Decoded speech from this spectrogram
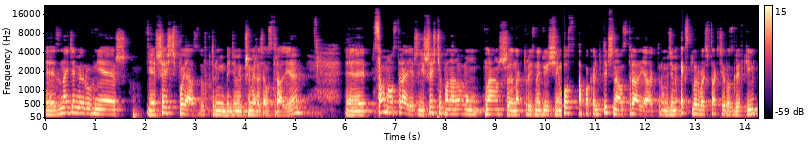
E, Znajdziemy również e, sześć pojazdów, którymi będziemy przemierzać Australię. Samą Australię, czyli sześciopanelową planszę, na której znajduje się postapokaliptyczna Australia, którą będziemy eksplorować w trakcie rozgrywki.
